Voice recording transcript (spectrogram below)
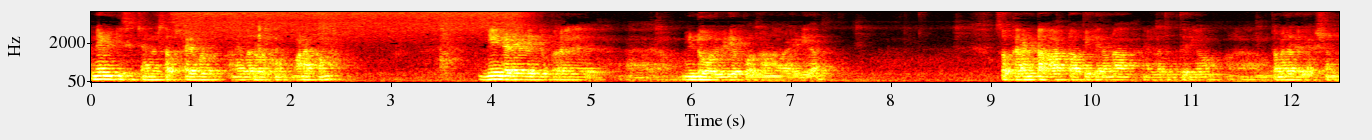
அன்னைவிடிசி சேனல் சப்ஸ்கிரைபர் அனைவருக்கும் வணக்கம். நீண்ட இடைவெளிக்கு பிறகு மீண்டும் ஒரு வீடியோ போடலான ஒரு ஐடியா ஸோ கரண்ட்டாக ஹாட் டாபிக் என்னன்னா எல்லாத்துக்கும் தெரியும். அஹ், தமிழ்நாடு எலெக்ஷன்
